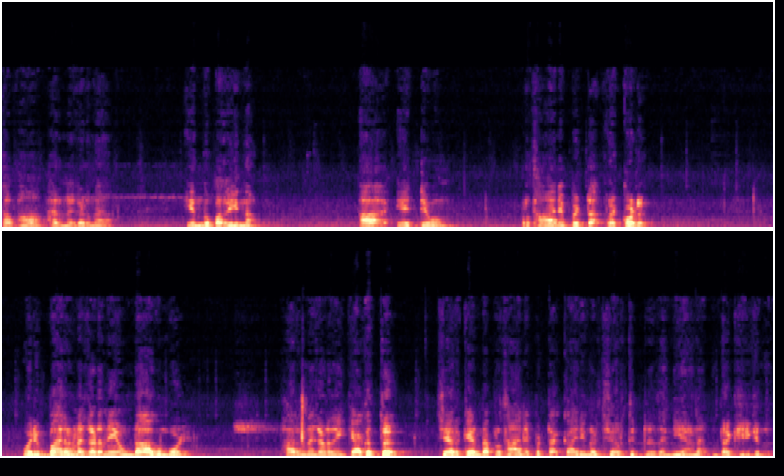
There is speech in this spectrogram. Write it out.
സഭാ ഭരണഘടന എന്ന് പറയുന്ന ആ ഏറ്റവും പ്രധാനപ്പെട്ട റെക്കോർഡ് ഒരു ഭരണഘടന ഉണ്ടാകുമ്പോൾ ഭരണഘടനയ്ക്കകത്ത് ചേർക്കേണ്ട പ്രധാനപ്പെട്ട കാര്യങ്ങൾ ചേർത്തിട്ട് തന്നെയാണ് ഉണ്ടാക്കിയിരിക്കുന്നത്.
